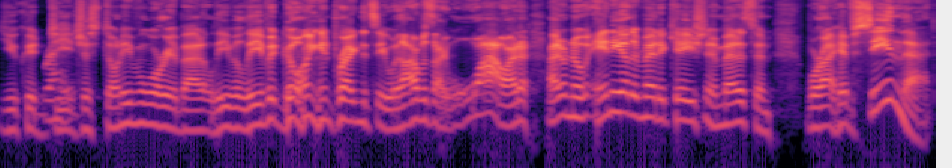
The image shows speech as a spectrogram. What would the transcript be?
you could you just don't even worry about it. Leave it, leave it going in pregnancy. Well, I was like, wow, I don't, I don't know any other medication in medicine where I have seen that.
